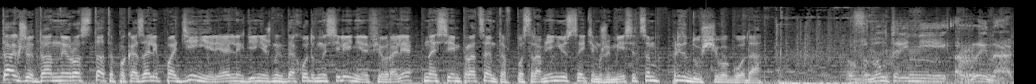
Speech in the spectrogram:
Также данные Росстата показали падение реальных денежных доходов населения в феврале на 7% по сравнению с этим же месяцем предыдущего года. Внутренний рынок.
